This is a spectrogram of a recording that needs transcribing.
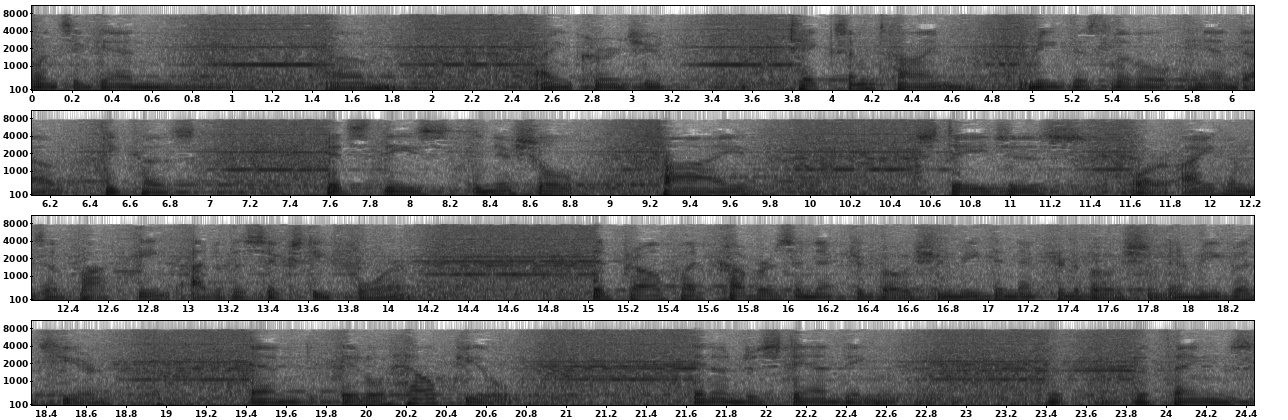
once again, um, I encourage you take some time, read this little handout because it's these initial five stages or items of bhakti out of the 64 that Prabhupada covers in Nectar Devotion. Read the Nectar Devotion and read what's here. And it'll help you in understanding the, the things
